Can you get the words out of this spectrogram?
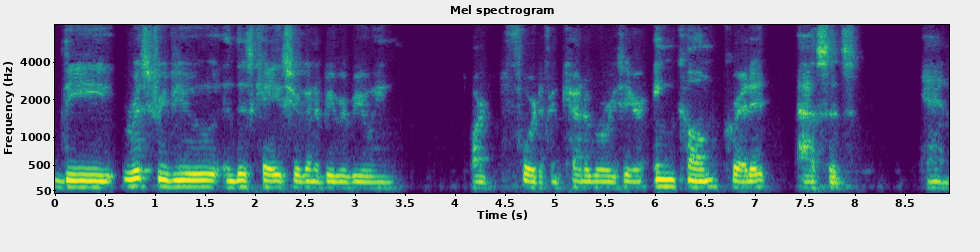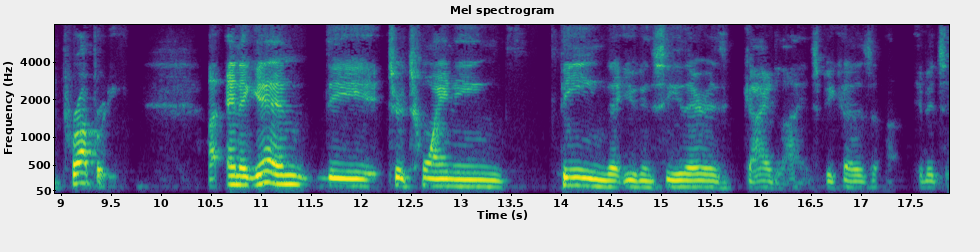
the risk review in this case, you're going to be reviewing are four different categories here income, credit, assets, and property. Uh, and again, the intertwining theme that you can see there is guidelines because if it's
